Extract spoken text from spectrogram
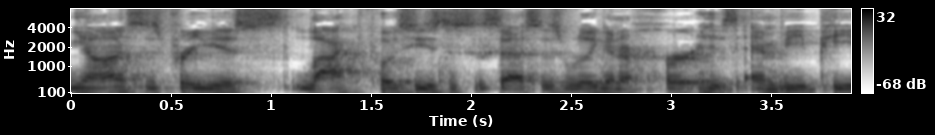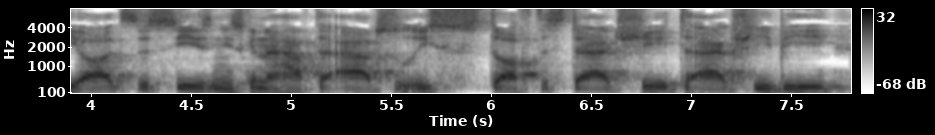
Giannis's previous lack of postseason success is really going to hurt his MVP odds this season. He's going to have to absolutely stuff the stat sheet to actually be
